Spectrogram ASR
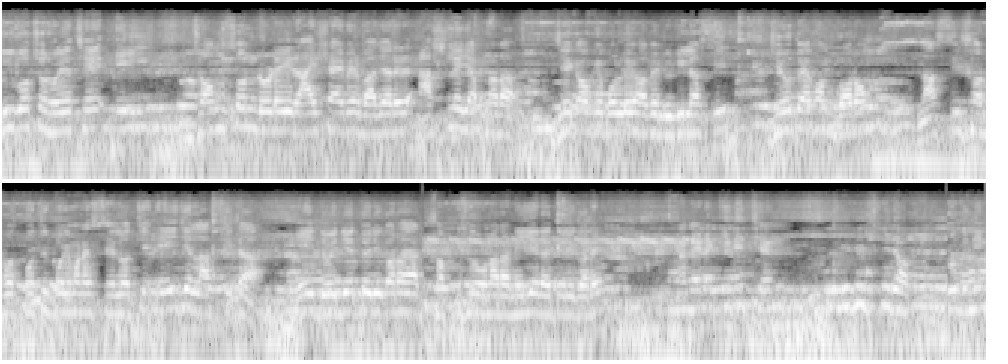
দুই বছর হয়েছে, এই জনসন রোডে রায় সাহেবের বাজারের আসলেই আপনারা যে কাউকে বললেই হবে বিউটি লাসি যেহেতু এখন গরম লাস্সির শরবত প্রচুর পরিমাণে সেল হচ্ছে। এই যে লাস্সিটা এই দই দিয়ে তৈরি করা হয় আর সব কিছু ওনারা নিজেরাই তৈরি করে। এটা কি দিচ্ছেন? প্রতিদিন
